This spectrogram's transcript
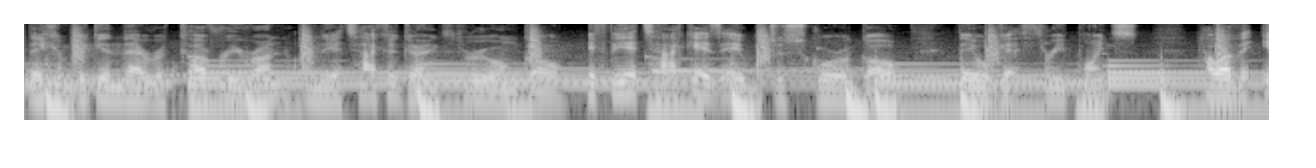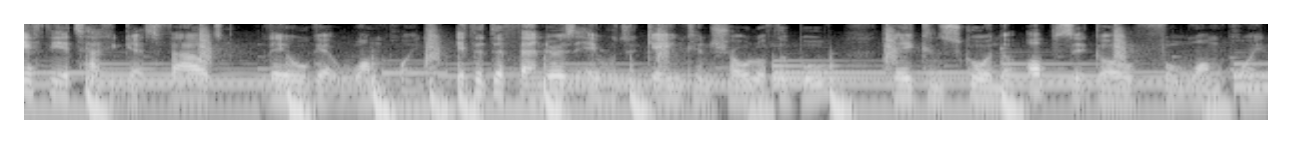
they can begin their recovery run on the attacker going through on goal. If the attacker is able to score a goal, they will get 3 points. However, if the attacker gets fouled, they will get 1 point. If the defender is able to gain control of the ball, they can score in the opposite goal for 1 point.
